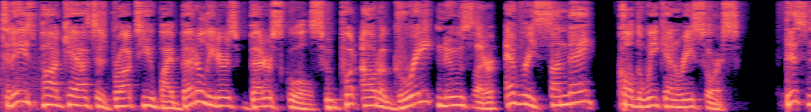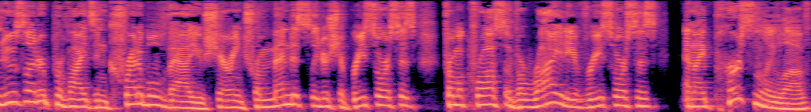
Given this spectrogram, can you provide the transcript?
Today's podcast is brought to you by Better Leaders, Better Schools, who put out a great newsletter every Sunday called the Weekend Resource. This newsletter provides incredible value, sharing tremendous leadership resources from across a variety of resources. And I personally love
